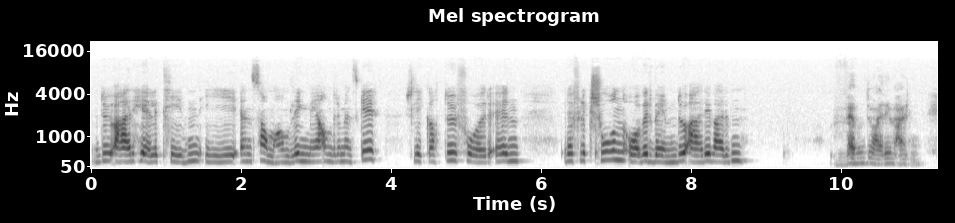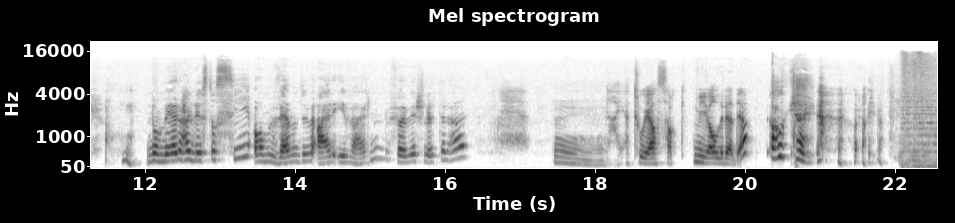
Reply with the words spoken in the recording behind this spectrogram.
du er hele tiden i en samhandling med andre mennesker. Slik at du får en refleksjon over hvem du er i verden. Hvem du er i verden. Noe mer du har lyst til å si om hvem du er i verden, før vi slutter her? Mm, nei, jeg tror jeg har sagt mye allerede, jeg. Ja. Ok.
